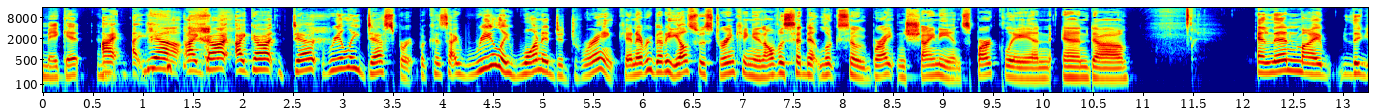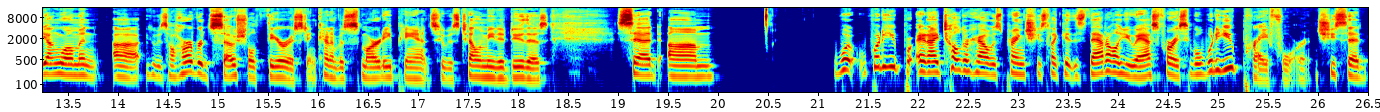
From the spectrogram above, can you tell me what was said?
make it? And- I, I yeah, I got I got de- really desperate because I really wanted to drink, and everybody else was drinking, and all of a sudden it looked so bright and shiny and sparkly, and and uh, and then my the young woman uh, who was a Harvard social theorist and kind of a smarty pants who was telling me to do this said. Um, what what do you pr-" and I told her how I was praying. She's like, "Is that all you asked for?" I said, "Well, what do you pray for?" She said,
